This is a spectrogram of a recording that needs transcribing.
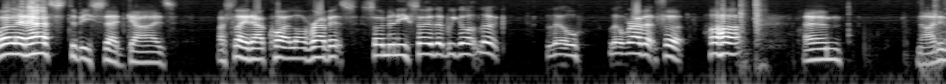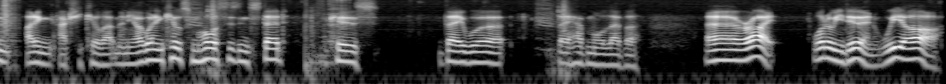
Well, it has to be said, guys. I slayed out quite a lot of rabbits. So many so that we got, look, little little rabbit foot. Ha um, no, I didn't. I didn't actually kill that many. I went and killed some horses instead because they were they have more leather. Uh, right, what are we doing? We are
